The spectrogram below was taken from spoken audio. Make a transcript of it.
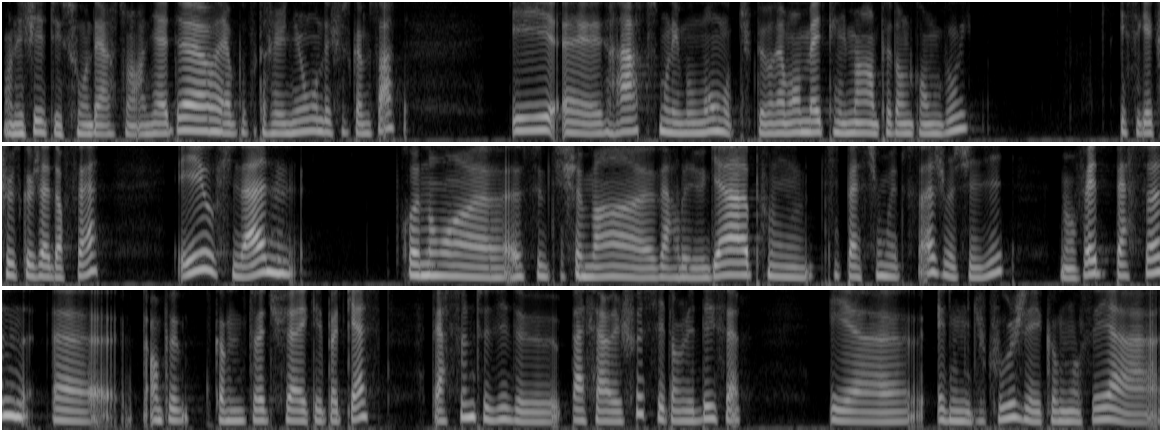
en effet, était souvent derrière ton ordinateur, il y a beaucoup de réunions, des choses comme ça. Et euh, rares sont les moments où tu peux vraiment mettre les mains un peu dans le cambouis. Et c'est quelque chose que j'adore faire. Et au final, prenant ce petit chemin vers le yoga, pour une petite passion et tout ça, je me suis dit, mais en fait, personne, un peu comme toi tu fais avec les podcasts, personne te dit de pas faire les choses si tu as envie de les faire. Et, et donc, du coup, j'ai commencé à,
